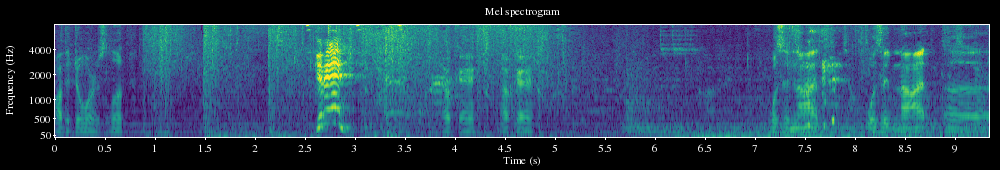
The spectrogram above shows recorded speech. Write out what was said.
on the doors. Look. Get in! Okay. Okay. Was it not? Was it not? Uh.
